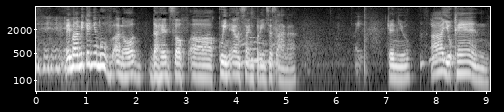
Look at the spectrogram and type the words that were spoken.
Hey, mommy, can you move ano the heads of uh, Queen Elsa and Princess Anna? Wait. Can you? Ah, you can.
